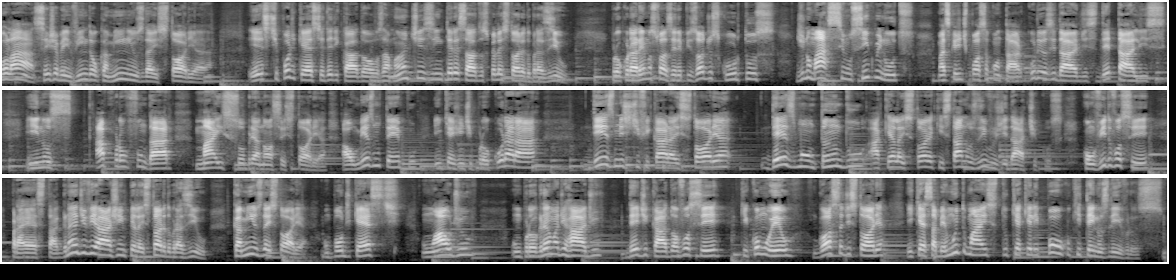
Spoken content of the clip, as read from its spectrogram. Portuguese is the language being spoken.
Olá, seja bem-vindo ao Caminhos da História. Este podcast é dedicado aos amantes e interessados pela história do Brasil. Procuraremos fazer episódios curtos, de no máximo 5 minutos, mas que a gente possa contar curiosidades, detalhes e nos aprofundar mais sobre a nossa história, ao mesmo tempo em que a gente procurará desmistificar a história desmontando aquela história que está nos livros didáticos. Convido você para esta grande viagem pela história do Brasil, Caminhos da História, um podcast, um áudio, um programa de rádio dedicado a você que, como eu, gosta de história e quer saber muito mais do que aquele pouco que tem nos livros.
